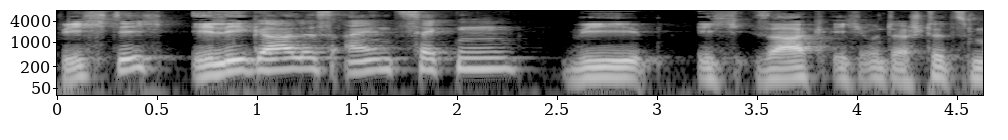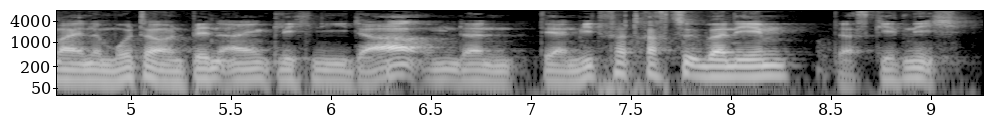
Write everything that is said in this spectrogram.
Wichtig, illegales Einzecken, wie ich sage, ich unterstütze meine Mutter und bin eigentlich nie da, um dann deren Mietvertrag zu übernehmen, das geht nicht.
